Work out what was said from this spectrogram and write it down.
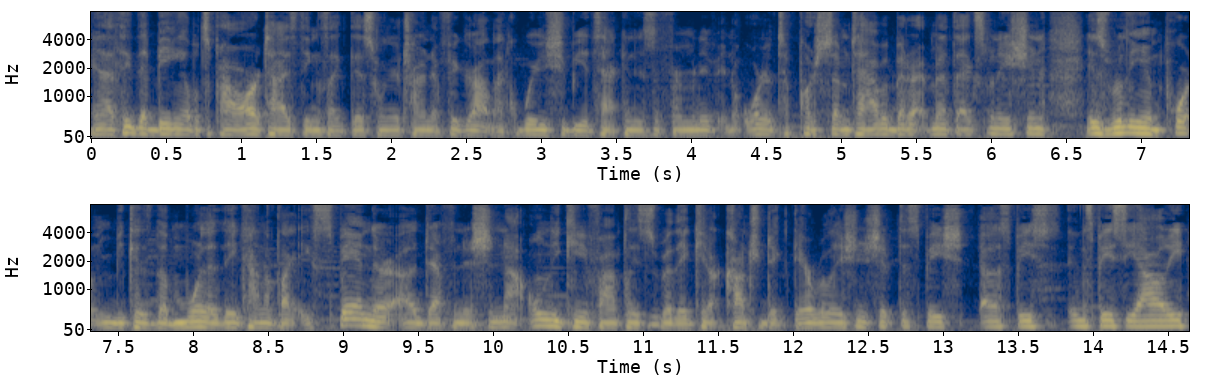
And i think that being able to prioritize things like this when you're trying to figure out like where you should be attacking this affirmative in order to push them to have a better method explanation is really important because the more that they kind of like expand their uh, definition, not only can you find places where they can contradict their relationship to space, uh, space and spatiality,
